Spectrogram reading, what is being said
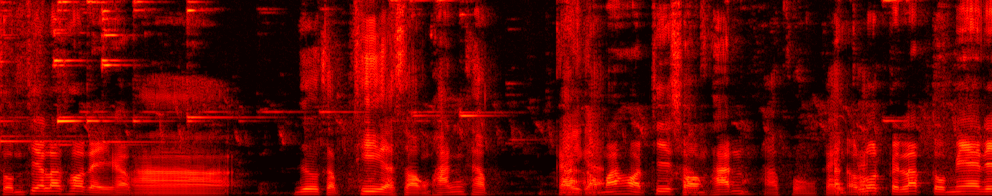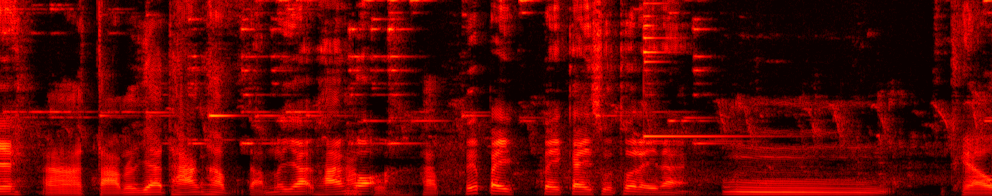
สมเที่ยวละเท่าใดครับอ่าดูกับที่กับสองพันครับ ไกลกัเอานมาหอดที่สองพันครับผมไกลเอารถไปรับตัวแม่เด้อ่าตามระยะทางครับตามระยะทางครับเนาะผมครับ เคยไปไปไกลสุดเท่าไหร่น่ะอืมแถว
